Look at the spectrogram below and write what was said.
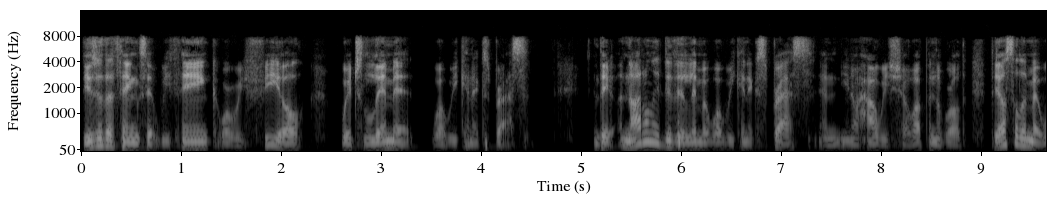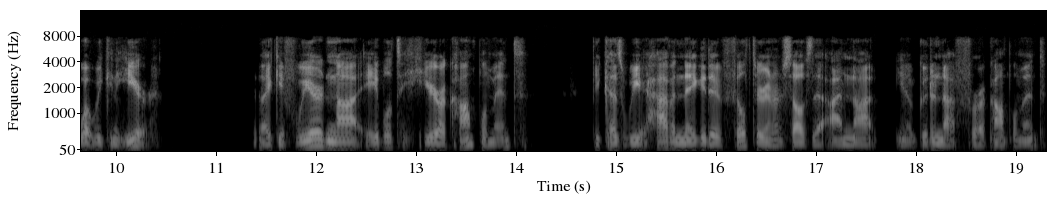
These are the things that we think or we feel which limit what we can express. They not only do they limit what we can express and you know how we show up in the world, they also limit what we can hear. Like if we are not able to hear a compliment because we have a negative filter in ourselves that I'm not, you know, good enough for a compliment,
